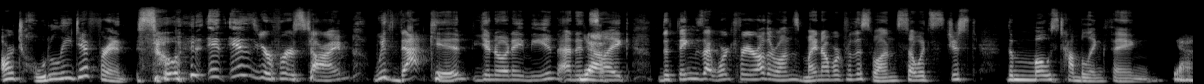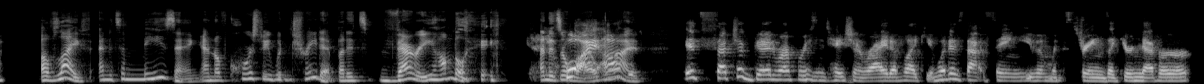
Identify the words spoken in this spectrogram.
are totally different. So it is your first time with that kid, you know what I mean? And it's yeah. like the things that worked for your other ones might not work for this one. So it's just the most humbling thing. Yeah. Of life. And it's amazing. And of course we wouldn't trade it, but it's very humbling. and it's a well, wild ride it's such a good representation, right? Of like, what is that saying? Even with streams, like you're never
